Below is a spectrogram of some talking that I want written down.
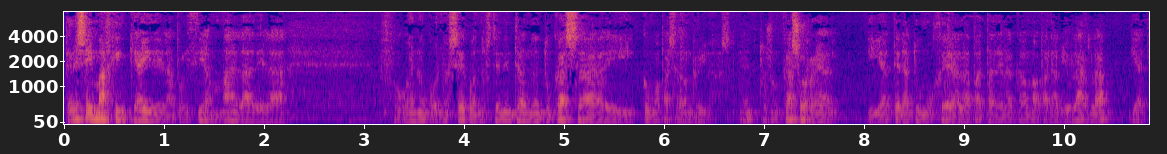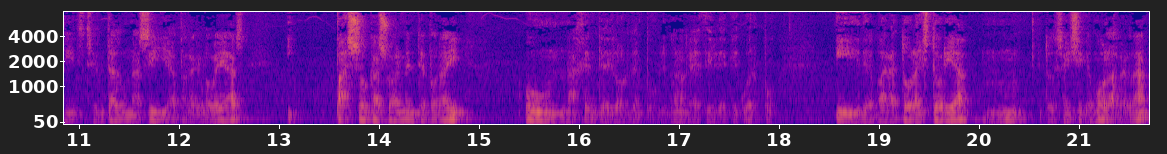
Pero esa imagen que hay de la policía mala, de la... Bueno, pues no sé, cuando estén entrando en tu casa y cómo ha pasado en Rivas. ¿eh? Esto es un caso real. Y ya ten a tu mujer a la pata de la cama para violarla y a ti sentado en una silla para que lo veas y pasó casualmente por ahí un agente del orden público, no voy a decir de qué cuerpo, y desbarató la historia, mm, entonces ahí sí que mola, ¿verdad?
